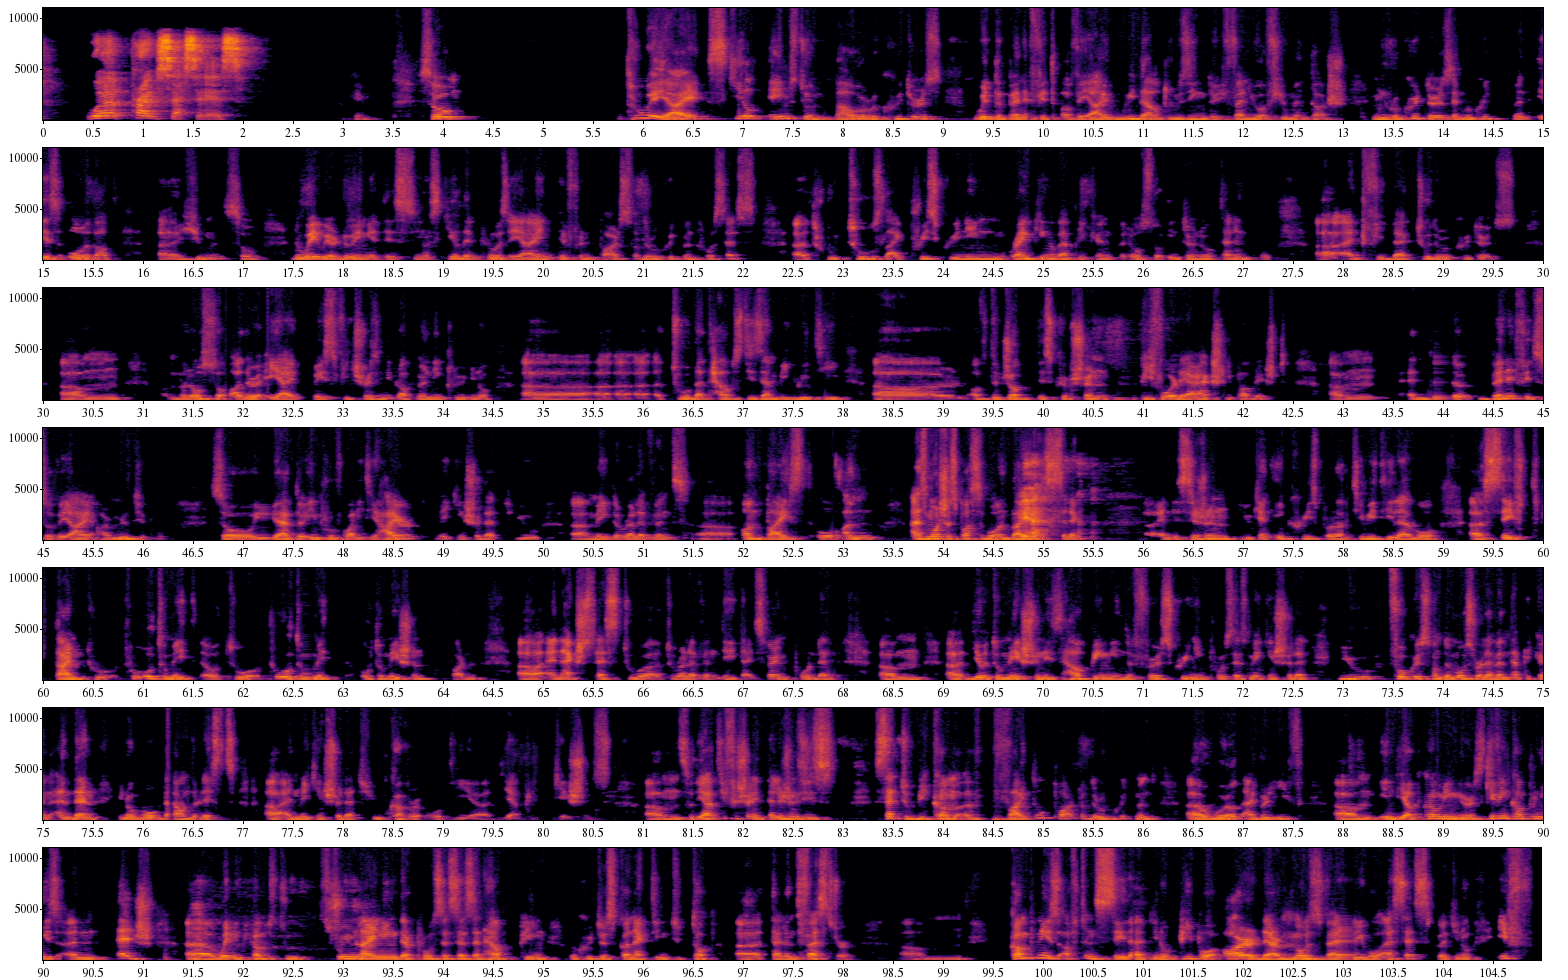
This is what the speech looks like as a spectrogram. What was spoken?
work processes? Okay, so through AI, Skill aims to empower recruiters with the benefit of AI without losing the value of human touch. I mean, recruiters and recruitment is all about uh, humans. So the way we are doing it is, you know, Skeeled employs AI in different parts of the recruitment process uh, through tools like pre-screening, ranking of applicants, but also internal talent pool uh, and feedback to the recruiters. Um, but also other AI-based features in development include, you know, uh, a, a, tool that helps disambiguity uh, of the job description before they are actually published. Um, and the benefits of AI are multiple. So you have the improved quality hire, making sure that you make the relevant, uh, unbiased or un, as much as possible unbiased yeah. select uh, and decision. You can increase productivity level, uh, save time to to automate or to to automate automation. Pardon. Uh, and access to uh, to relevant data. It's very important that um, uh, the automation is helping in the first screening process, making sure that you focus on the most relevant applicant and then you know walk down the list uh, and making sure that you cover all the uh, the applications. Um, so the artificial intelligence is set to become a vital part of the recruitment uh, world, I believe. Um, in the upcoming years, giving companies an edge uh, when it comes to streamlining their processes and helping recruiters connecting to top uh, talent faster. Um, companies often say that you know people are their most valuable assets, but you know if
